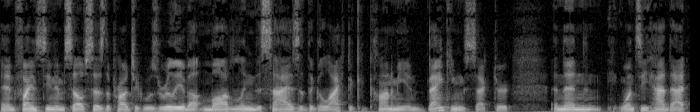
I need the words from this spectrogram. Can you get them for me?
And Feinstein himself says the project was really about modeling the size of the galactic economy and banking sector. And then once he had that,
